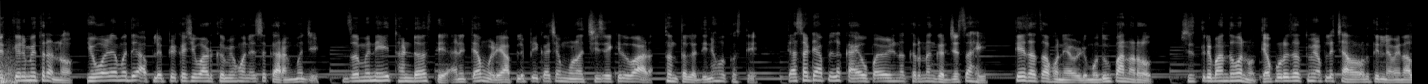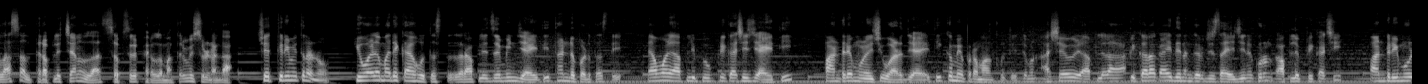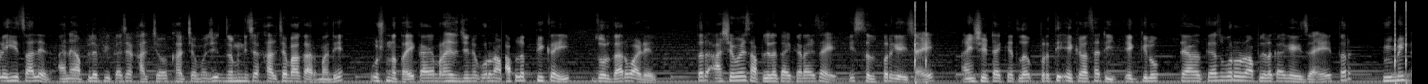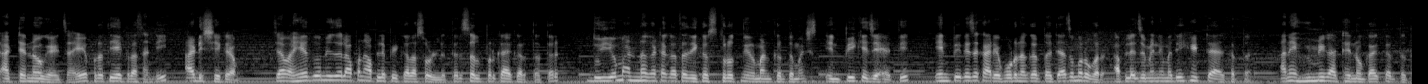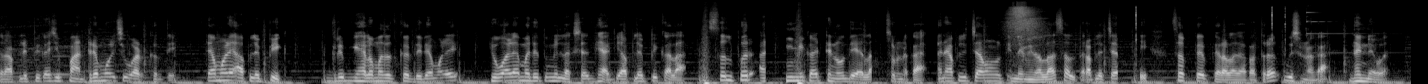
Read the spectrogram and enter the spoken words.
शेतकरी मित्रांनो हिवाळ्यामध्ये आपल्या पिकाची वाढ कमी होण्याचं कारण म्हणजे जमीन ही थंड असते आणि त्यामुळे आपल्या पिकाच्या मुळाची देखील वाढ संत गतीने होत असते. त्यासाठी आपल्याला काय उपाययोजना करणं गरजेचं आहे तेच आता आपण या व्हिडिओमधून पाहणार आहोत. शेतकरी बांधवांनो त्यापूर्वी जर तुम्ही आपल्या चॅनलवरती नवीन आला असाल तर आपल्या चॅनलला सबस्क्राईब करायला मात्र विसरू नका. शेतकरी मित्रांनो हिवाळ्यामध्ये काय होत असतं? तर आपली जमीन जी आहे ती थंड पडत असते त्यामुळे आपली पिकाची जी आहे ती पांढऱ्या मुळेची वाढ जी आहे ती कमी प्रमाणात होते. त्यामुळे अशा वेळी आपल्याला पिकाला काय देणं गरजेचं आहे? जेणेकरून आपल्या पिकाची पांढरी मुळे ही चालेल आणि आपल्या पिकाच्या खालच्या खालच्या म्हणजे जमिनीच्या खालच्या भागामध्ये उष्णताही कायम राहील जेणेकरून आपलं पीकही जोरदार वाढेल. तर अशा वेळेस आपल्याला काय करायचं आहे? की सल्फर घ्यायचं आहे. ऐंशी टक्क्यातलं प्रति एकरासाठी एक किलो त्या त्याचबरोबर आपल्याला काय घ्यायचं आहे? तर ह्युमिक अठ्ठ्याण्णव घ्यायचं आहे प्रति एकरासाठी अडीचशे ग्रॅम. जेव्हा हे दोन्ही जर आपण आपल्या पिकाला सोडलं तर सल्फर काय करतं? तर दुय्यम अन्न घटकाचा देखील स्रोत निर्माण करतं. म्हणजे एनपीके जे आहे ते एनपीकेचं कार्य पूर्ण करतं. त्याचबरोबर आपल्या जमिनीमध्ये हिट तयार करतं. आणि ह्युमिक अठ्ठ्याण्णव काय करतं? तर आपल्या पिकाची पांढऱ्या मुळची वाढ करते. त्यामुळे आपले पीक ग्रीप घ्यायला मदत करते. त्यामुळे हिवाळ्यामध्ये तुम्ही लक्षात घ्या की आपल्या पिकाला सल्फर आणि भूमिका ठेवून द्यायला विसरू नका. आणि आपल्या चॅनलवरती नवीन आला असाल तर आपल्या चॅनल सबस्क्राईब करायला मात्र विसरू नका. धन्यवाद.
